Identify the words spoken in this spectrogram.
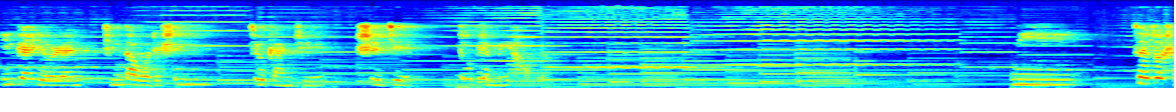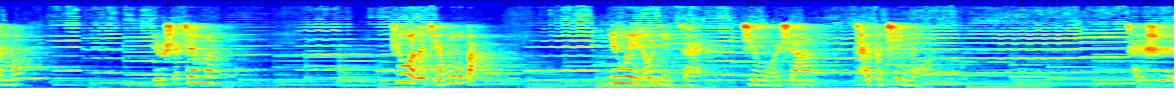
应该有人听到我的声音就感觉世界都变美好了。你在做什么？有时间吗？听我的节目吧，因为有你在，寂寞乡才不寂寞，才是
